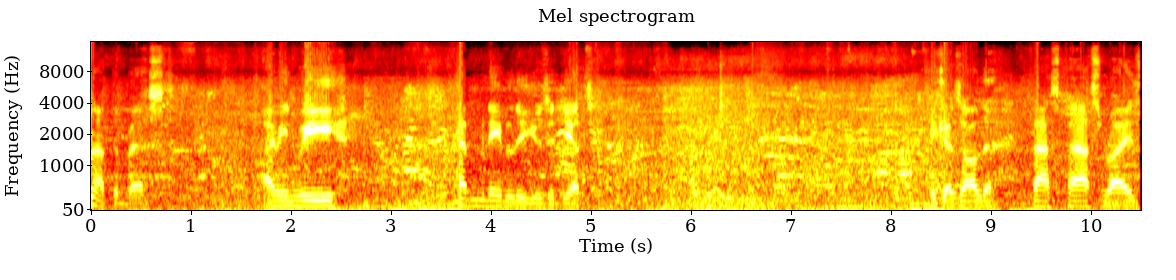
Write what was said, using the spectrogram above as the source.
not the best I mean we haven't been able to use it yet because all the fast pass rides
